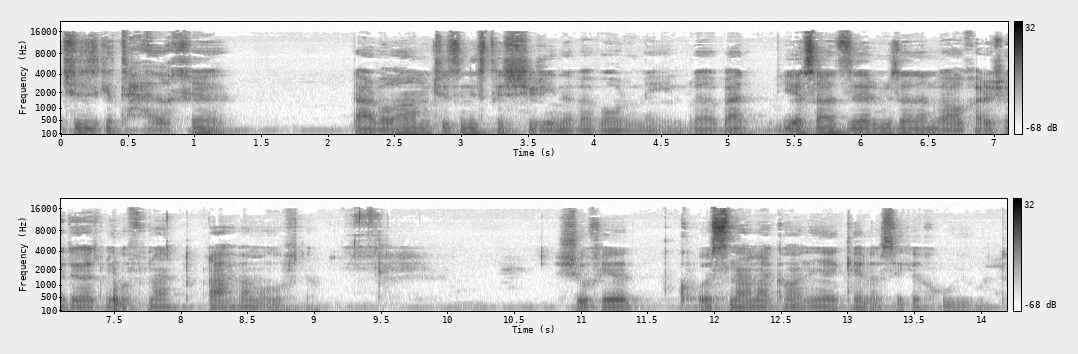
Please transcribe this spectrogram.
چیزی که تلخه در واقع همون چیزی نیست که شیرینه و وارونه این. و بعد یه ساعت زر می‌زدن و آخرش هدایت می‌گفت من قهوه گفتم. شوخی کس نمکانه کلاسیک خوبی بود.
